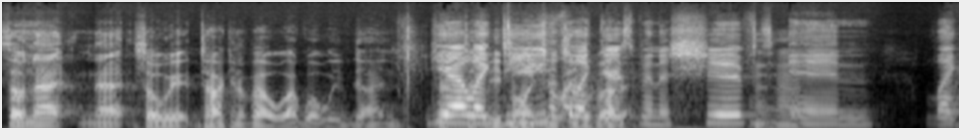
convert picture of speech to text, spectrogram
So not not so we're talking about like what we've done. to- yeah, to like be do you feel like about there's it? Mm-hmm. been a shift in like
